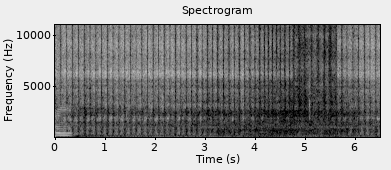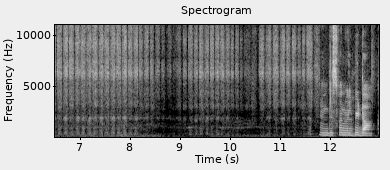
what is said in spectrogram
and and this one will be dark.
